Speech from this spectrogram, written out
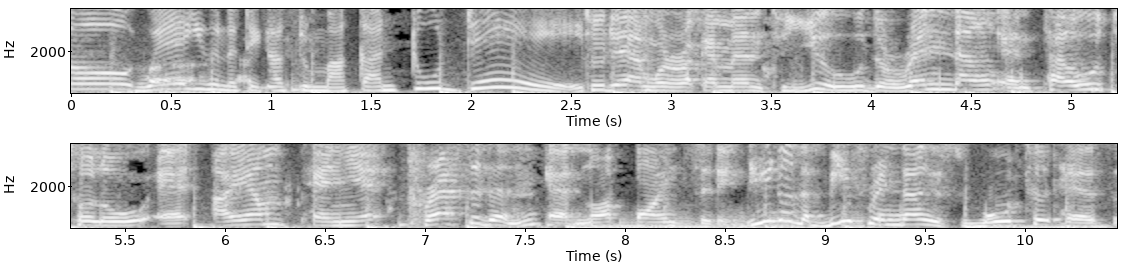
Hi! Okay, so where are you going to take us to makan today? Today I'm going to recommend to you the rendang and tahu telur at Ayam Penyet President at North Point City. Do you know the beef rendang is voted as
